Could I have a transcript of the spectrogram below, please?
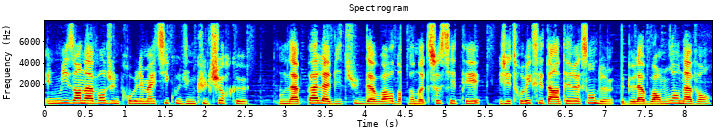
une mise en avant d'une problématique ou d'une culture que on n'a pas l'habitude d'avoir dans, notre société, j'ai trouvé que c'était intéressant de l'avoir mis en avant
